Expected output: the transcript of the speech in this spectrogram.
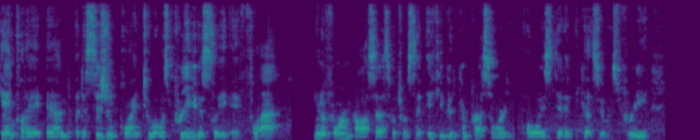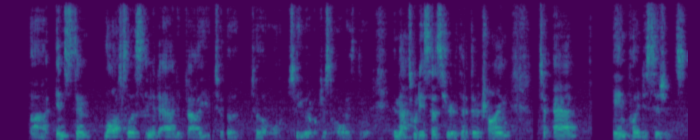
gameplay and a decision point to what was previously a flat, uniform process, which was that if you could compress ore, you always did it because it was free uh, instant, lossless, and it added value to the to the orb. So you would just always do it. And that's what he says here that they're trying to add gameplay decisions.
